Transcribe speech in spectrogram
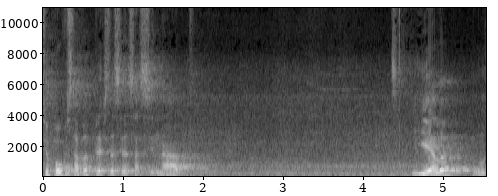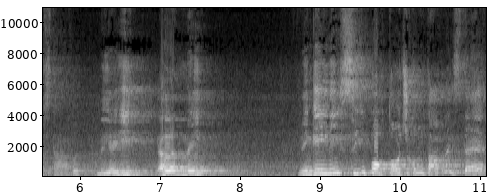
Seu povo estava prestes a ser assassinado. E ela não estava nem aí. Ela nem. Ninguém nem se importou de contar para Esther.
